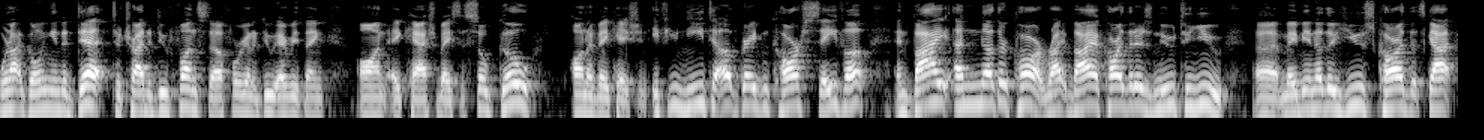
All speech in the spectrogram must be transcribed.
we're not going into debt to try to do fun stuff. We're going to do everything on a cash basis. So go on a vacation. If you need to upgrade in car, save up and buy another car, right? Buy a car that is new to you. Uh, maybe another used car that's got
